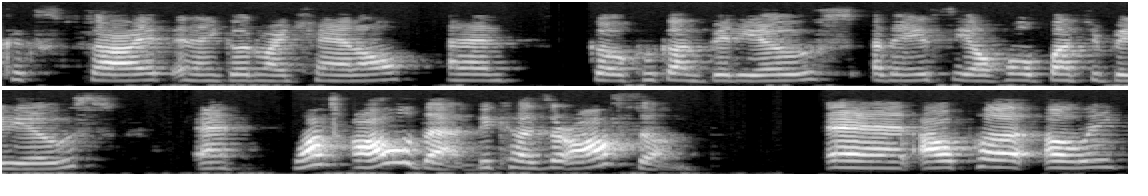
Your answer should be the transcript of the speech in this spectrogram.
click subscribe and then go to my channel and go click on videos and then you see a whole bunch of videos and watch all of them because they're awesome. And I'll put a link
